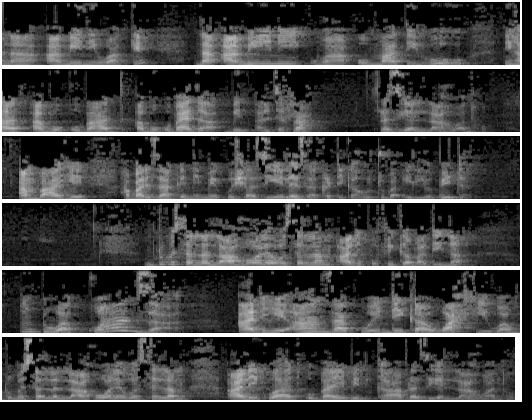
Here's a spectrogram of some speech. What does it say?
na amini wake na amini wa umati huu ni had abu, ubad, abu ubeda bin aljarah raziallahu anhu ambaye habari zake nimekwisha zieleza katika hutuba iliyopita. Mtume salallahu alehi wasallam alipofika madina mtu wa kwanza aliyeanza kuendika wahi wa mtume salallahu alehi wasallam alikuwa hat ubai bin kab raziallahu anhu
